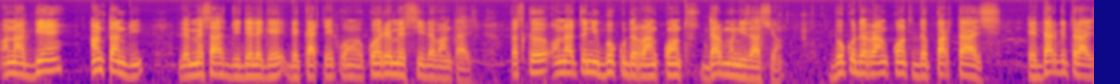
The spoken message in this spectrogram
on a bien entendu le message du délégué de quartier qu'on remercie davantage. Parce qu'on a tenu beaucoup de rencontres d'harmonisation, beaucoup de rencontres de partage et d'arbitrage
